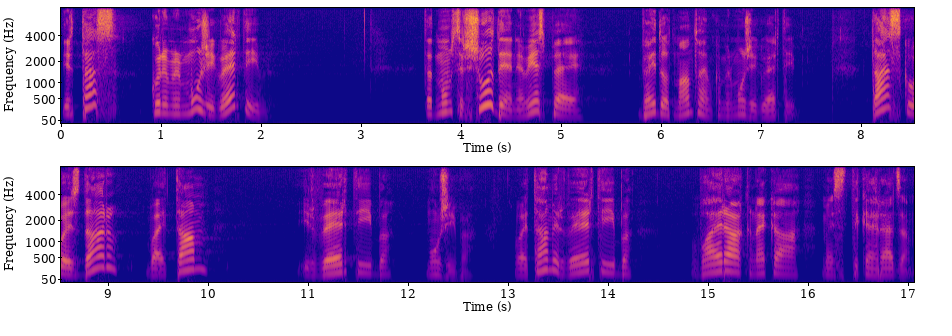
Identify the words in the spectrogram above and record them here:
ir tas, kuram ir mūžīga vērtība, tad mums ir šodien jau iespēja veidot mantojumu, kam ir mūžīga vērtība. Tas, ko es daru, vai tam ir vērtība mūžībā? Vai tam ir vērtība vairāk nekā mēs tikai redzam?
